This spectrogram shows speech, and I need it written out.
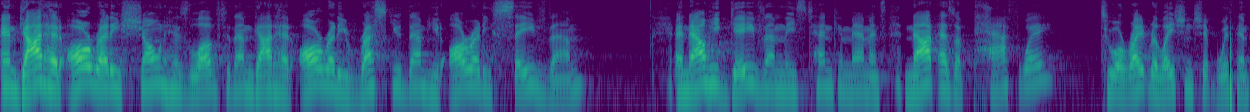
And God had already shown his love to them. God had already rescued them. He'd already saved them. And now he gave them these Ten Commandments not as a pathway to a right relationship with Him,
